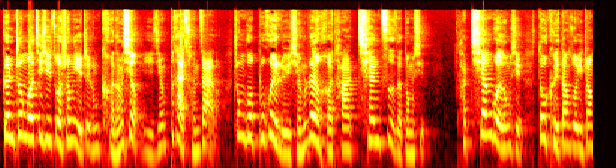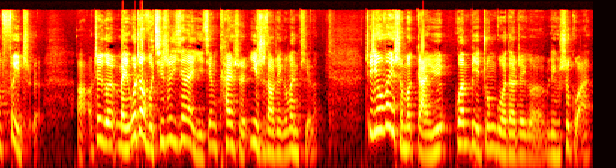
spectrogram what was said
跟中国继续做生意这种可能性已经不太存在了。中国不会履行任何他签字的东西，他签过的东西都可以当做一张废纸啊！这个美国政府其实现在已经开始意识到这个问题了。这就为什么敢于关闭中国的这个领事馆，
